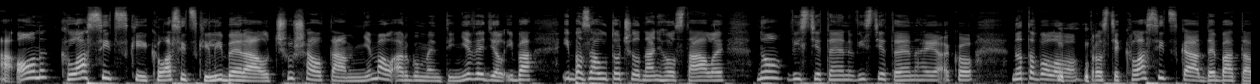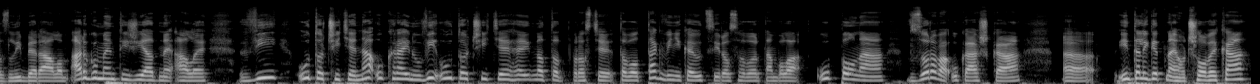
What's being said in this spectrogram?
A on, klasický, klasický liberál, čušal tam, nemal argumenty, nevedel, iba, iba zautočil na ňoho stále. No, vy ste ten, vy ste ten, hej, ako... No to bolo proste klasická debata s liberálom. Argumenty žiadne, ale vy útočíte na Ukrajinu, vy útočíte, hej, no to proste, to bol tak vynikajúci rozhovor, tam bola úplná vzorová ukážka uh, inteligentného človeka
